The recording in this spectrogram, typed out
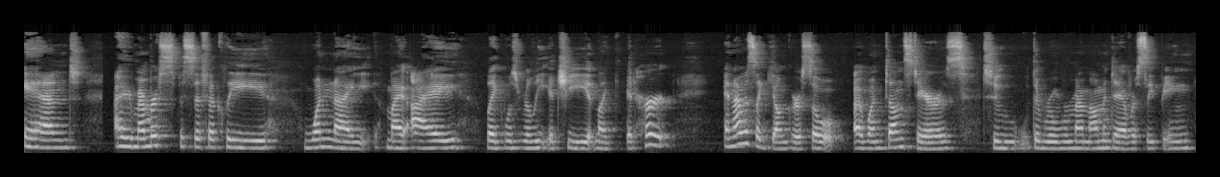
And I remember specifically one night my eye like was really itchy and like it hurt. And i was like younger so i went downstairs to the room where my mom and dad were sleeping.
